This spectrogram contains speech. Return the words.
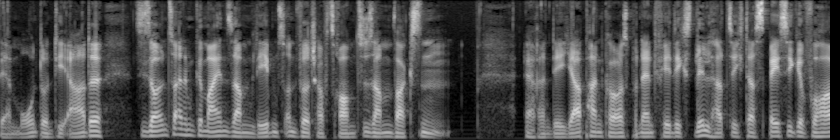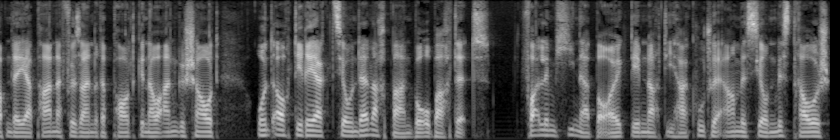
Der Mond und die Erde, sie sollen zu einem gemeinsamen Lebens- und Wirtschaftsraum zusammenwachsen. RND-Japan-Korrespondent Felix Lill hat sich das spacige Vorhaben der Japaner für seinen Report genau angeschaut und auch die Reaktion der Nachbarn beobachtet. Vor allem China beäugt demnach die Hakuto-R-Mission misstrauisch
